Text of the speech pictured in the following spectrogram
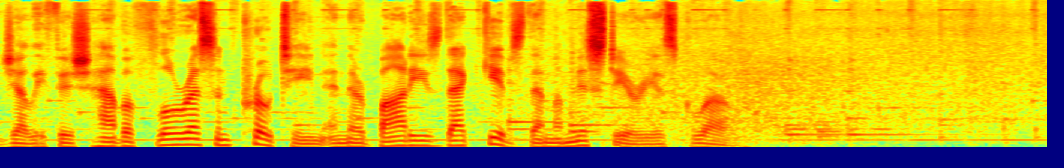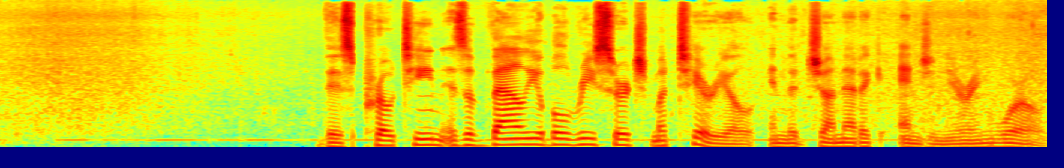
Jellyfish have a fluorescent protein in their bodies that gives them a mysterious glow. This protein is a valuable research material in the genetic engineering world.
